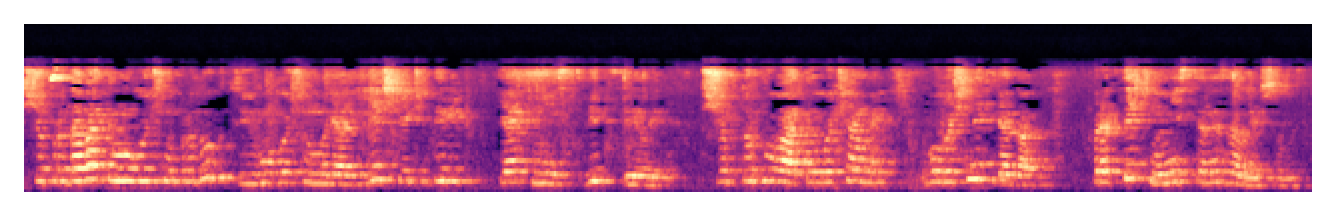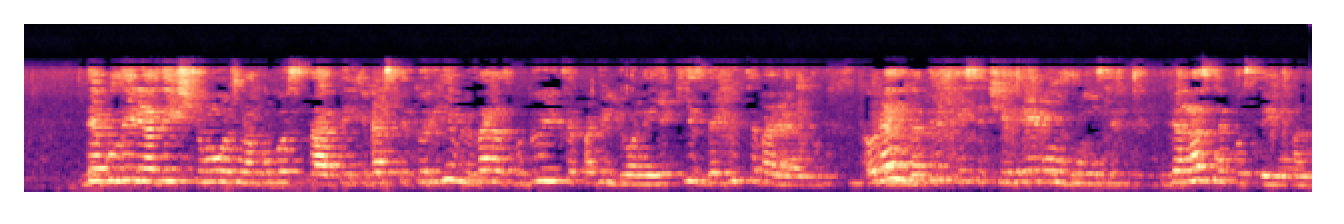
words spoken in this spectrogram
Щоб продавати молочну продукцію в молочному ряді, є ще 4-5 місць від сили. Щоб торгувати овочами в овочних рядах, практично місця не залишилось. Де були ряди, що можна було стати і вести торгівлю, зараз будуються павільйони, які здаються в оренду. Оренда для нас непосильна,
